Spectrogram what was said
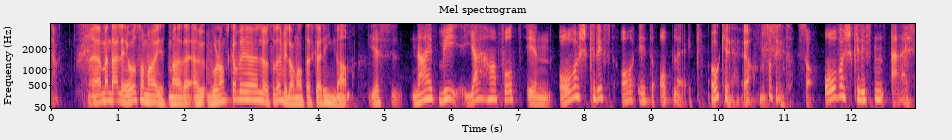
Takk. Men det er Leo som har gitt meg det. Eh, Hvordan skal vi løse det? Vil han at jeg skal ringe ham? Yes. Nei, vi, jeg har fått en overskrift og et opplegg. Ok, ja, så fint. Så overskriften er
